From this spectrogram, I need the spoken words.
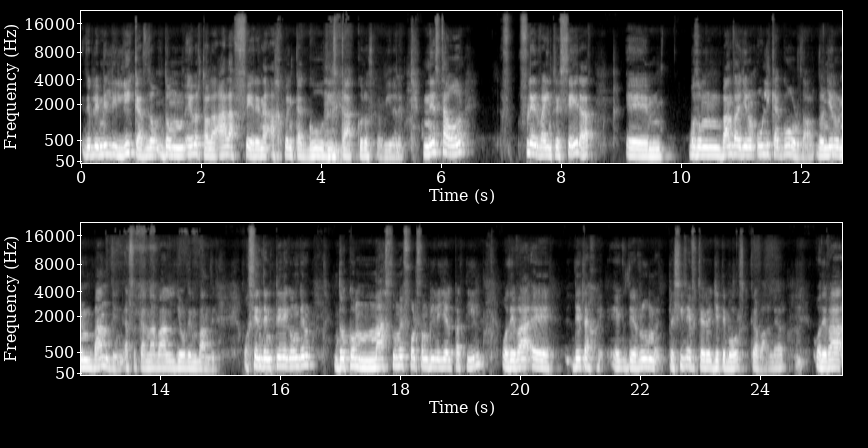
det blev väldigt lyckat. De, de övertalade alla affärerna att skänka godis, kakor och så vidare. Nästa år, fler var intresserade. ehm, och de vandrade genom olika gårdar. De gjorde en banding, alltså karneval gjorde en banding. Och sen den tredje gången, då kom massor med folk som ville hjälpa till. Och det var, eh, detta ägde rum precis efter Göteborgs kravaller. Och det, var,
